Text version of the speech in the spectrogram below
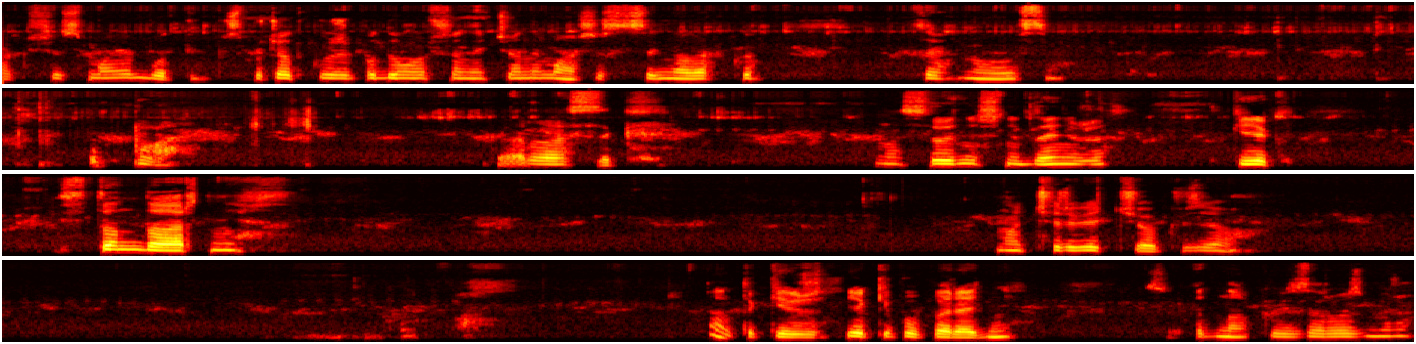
Так, щось має бути. Спочатку вже подумав, що нічого нема, щось сильно легко тягнулося. Опа. Карасик. На сьогоднішній день вже такі як стандартні. Ну, черв'ячок взяв. Ну, такі ж, як і попередні. Однакові за розміром.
